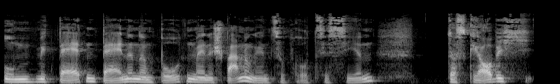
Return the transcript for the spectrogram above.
um mit beiden Beinen am Boden meine Spannungen zu prozessieren. Das glaube ich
